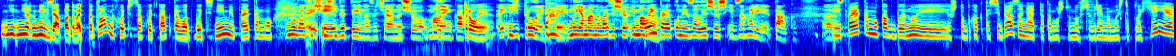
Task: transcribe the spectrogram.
не- не- нельзя подавать патроны, хочется хоть как-то вот быть с ними, поэтому Ну, у вас Е, ще і- ж дитина, звичайно, що маленька. трое. Е, І троє дітей. Ну, я маю на увазі, що і маленька, Да. яку не залишиш, і взагалі так. Е, И поэтому, как бы, ну и чтобы как-то себя занять, потому что, ну, все время мысли плохие,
